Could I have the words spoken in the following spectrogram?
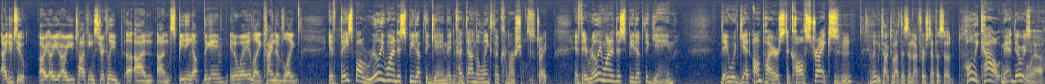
I do too. Are, are you are you talking strictly uh, on on speeding up the game in a way, like kind of like If baseball really wanted to speed up the game, they'd cut down the length of commercials. that's right? If they really wanted to speed up the game, they would get umpires to call strikes. I think we talked about this in our first episode. Holy cow, man! There was. Wow.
